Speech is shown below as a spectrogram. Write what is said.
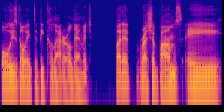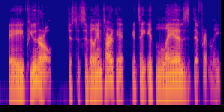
always going to be collateral damage. But if Russia bombs a a funeral, just a civilian target, it's a it lands differently.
